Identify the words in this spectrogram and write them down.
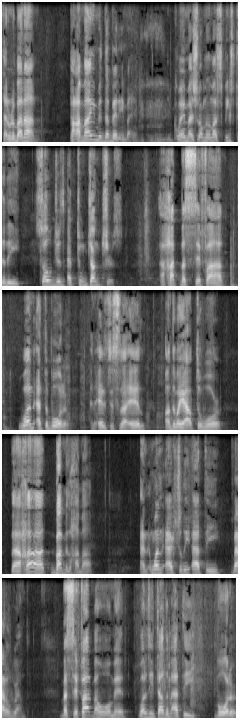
Tanu Rabbanan. פעמיים מדבר עמהם. כהן מהשוע מלמד speaks to the soldiers at two junctures. אחת בספר, one at the border, in Eretz Israel, on the way out to war, ואחת במלחמה, and one actually at the battleground. בספר מה הוא אומר? What does he tell them at the border?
